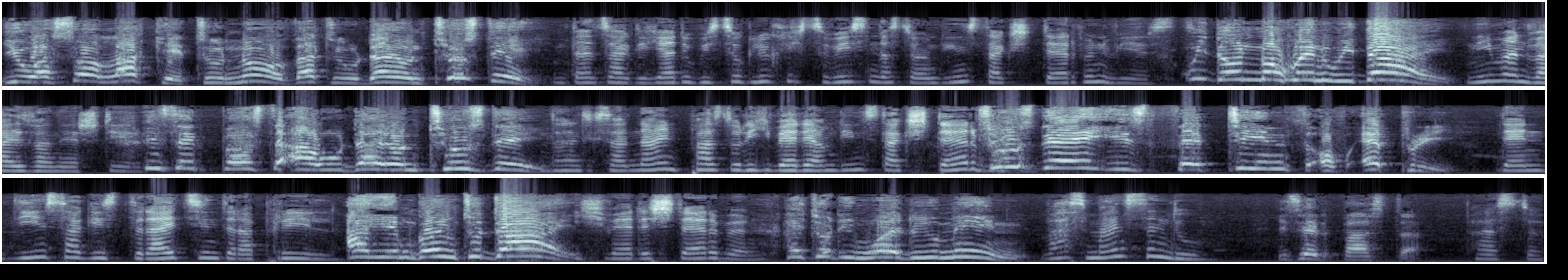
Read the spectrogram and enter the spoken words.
You are so lucky to know that you die on Tuesday. Und dann sagte ich, ja, du bist so glücklich zu wissen, dass du am Dienstag sterben wirst. We don't know when we die. Niemand weiß, wann er stirbt. He said, Pastor, I will die on Tuesday. Und dann hat ich gesagt, nein, Pastor, ich werde am Dienstag sterben. Tuesday is 13th of April. Denn Dienstag ist 13. April. I am going to die. Ich werde sterben. I told him, What do you mean? Was meinst denn du, He said, Pastor, Pastor?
